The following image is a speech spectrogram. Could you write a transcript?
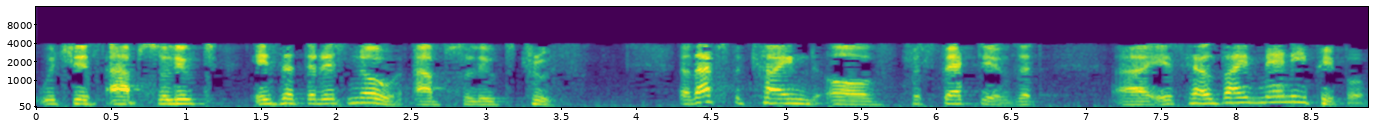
which is absolute is that there is no absolute truth. Now, that's the kind of perspective that uh, is held by many people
